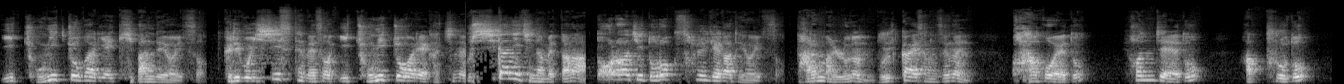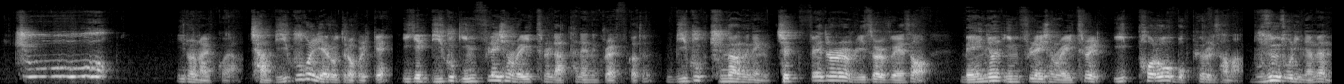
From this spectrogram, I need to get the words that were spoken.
이 종이 쪼가리에 기반되어 있어. 그리고 이 시스템에서 이 종이 쪼가리의 가치는 그 시간이 지남에 따라 떨어지도록 설계가 되어 있어. 다른 말로는 물가의 상승은 과거에도 현재에도 앞으로도 쭉 일어날 거야. 자, 미국을 예로 들어볼게. 이게 미국 인플레이션 레이트를 나타내는 그래프거든. 미국 중앙은행, 즉 페더럴 리저브에서 매년 인플레이션 레이트를 2%로 목표를 삼아. 무슨 소리냐면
